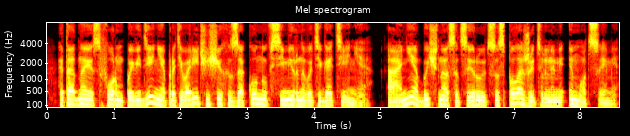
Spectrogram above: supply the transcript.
— это одна из форм поведения, противоречащих закону всемирного тяготения, а они обычно ассоциируются с положительными эмоциями.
